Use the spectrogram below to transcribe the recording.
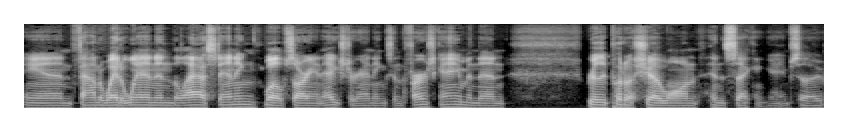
and found a way to win in the last inning. Well, sorry, in extra innings in the first game, and then really put a show on in the second game. So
